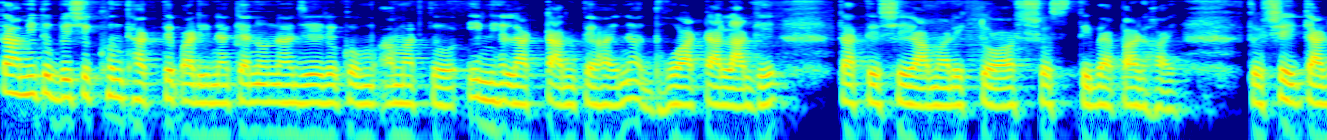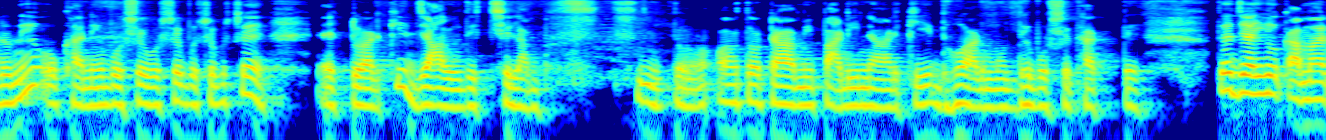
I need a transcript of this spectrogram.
তা আমি তো বেশিক্ষণ থাকতে পারি না, কেননা যে এরকম আমার তো ইনহেলার টানতে হয় না, ধোঁয়াটা লাগে, তাতে সে আমার একটু অস্বস্তি ব্যাপার হয়। তো সেই কারণে ওখানে বসে বসে বসে বসে একটু আর কি জাল দিচ্ছিলাম। তো অতটা আমি পারি না আর কি ধোয়ার মধ্যে বসে থাকতে। তো যাই হোক, আমার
